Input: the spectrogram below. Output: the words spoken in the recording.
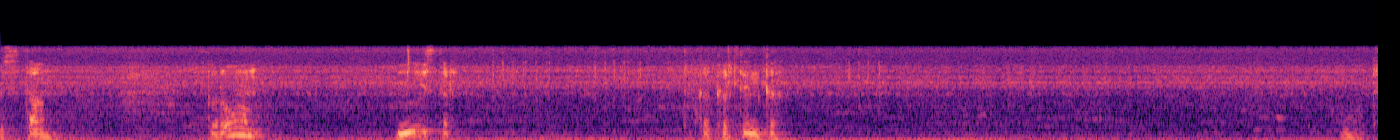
Ось там перон, Дністер. Така картинка. От.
